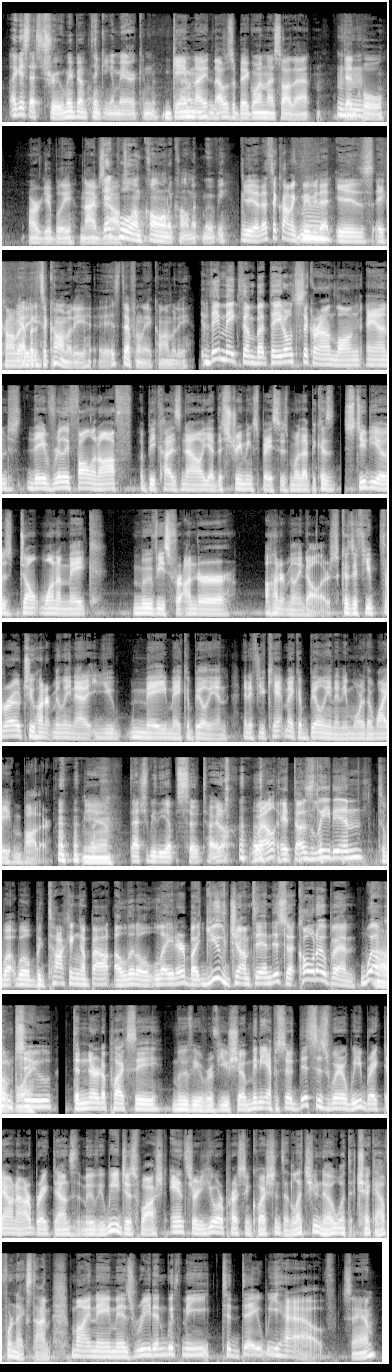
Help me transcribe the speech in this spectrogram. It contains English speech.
I guess that's true. Maybe I'm thinking American. Game uh, Night, that was a big one. I saw that. Mm-hmm. Deadpool, arguably. Knives Out. Deadpool. I'm calling a comic movie. Yeah, that's a comic movie hmm. that is a comedy. Yeah, but it's a comedy. It's definitely a comedy. they make them, but they don't stick around long, and they've really fallen off because now, yeah, the streaming space is more that because studios don't want to make movies for under a hundred million dollars. Because if you throw two hundred million at it, you may make a billion, and if you can't make a billion anymore, then why even bother? Yeah. That should be the episode title. well, it does lead in to what we'll be talking about a little later, but you've jumped in. This is a cold open. Welcome Oh, to the Nerdoplexy movie review show mini episode. This is where we break down our breakdowns of the movie we just watched, answer your pressing questions, and let you know what to check out for next time. My name is Reed, and with me today we have. Sam?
